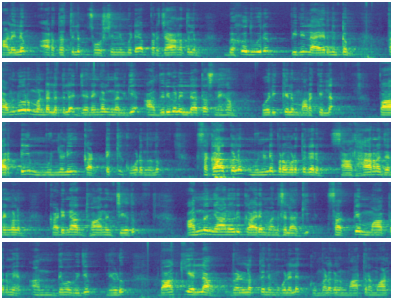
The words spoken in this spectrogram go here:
ആളിലും അർത്ഥത്തിലും സോഷ്യൽ മീഡിയ പ്രചാരണത്തിലും ബഹുദൂരം പിന്നിലായിരുന്നിട്ടും തവനൂർ മണ്ഡലത്തിലെ ജനങ്ങൾ നൽകിയ അതിരുകളില്ലാത്ത സ്നേഹം ഒരിക്കലും മറക്കില്ല. പാർട്ടി മുന്നണിയും കട്ടയ്ക്ക് കൂടെ നിന്നും സഖാക്കളും മുന്നണി പ്രവർത്തകരും സാധാരണ ജനങ്ങളും കഠിനാധ്വാനം ചെയ്തു. അന്ന് ഞാനൊരു കാര്യം മനസ്സിലാക്കി. സത്യം മാത്രമേ അന്തിമ വിജയം നേടൂ. ബാക്കിയെല്ലാം വെള്ളത്തിന് മുകളിലെ കുമ്മളകൾ മാത്രമാണ്.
